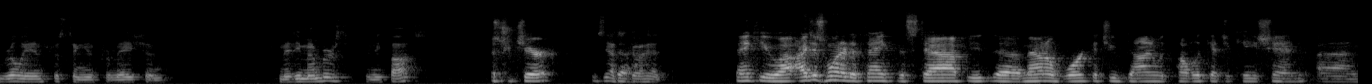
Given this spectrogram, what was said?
really interesting information. Committee members, any thoughts? Mr. Chair? Yes, uh, go ahead. Thank you. Uh, I just wanted to thank the staff, you, the amount of work that you've done with public education, um,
